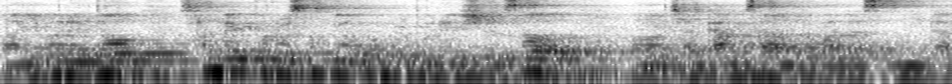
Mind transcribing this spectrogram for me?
아, 이번에도 300불을 성경급을 보내주셔서 어, 참 감사함을 받았습니다.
